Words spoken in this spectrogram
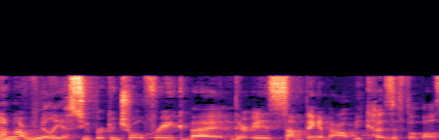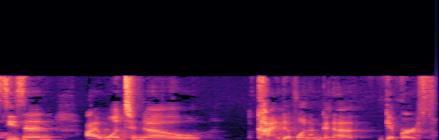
I'm not really a super control freak, but there is something about because of football season, I want to know kind of when I'm going to give birth.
